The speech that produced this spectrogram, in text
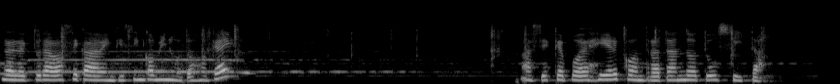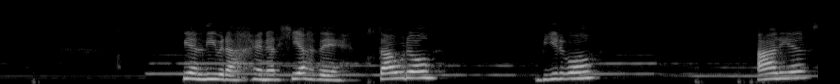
La lectura básica de 25 minutos, ¿ok? Así es que puedes ir contratando tu cita. Bien, Libra, energías de Tauro, Virgo, Aries,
